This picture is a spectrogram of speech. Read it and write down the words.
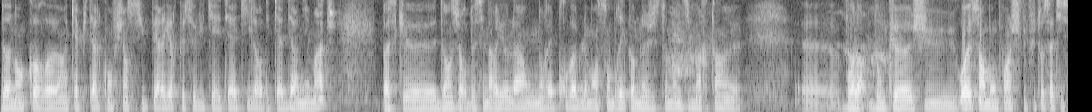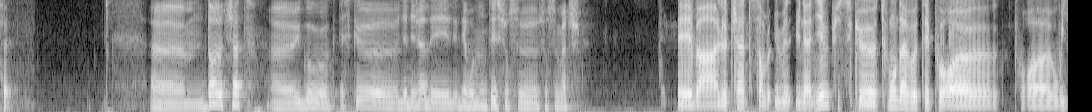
donne encore un capital confiance supérieur que celui qui a été acquis lors des quatre derniers matchs parce que dans ce genre de scénario-là, on aurait probablement sombré, comme l'a justement dit Martin, euh, voilà, donc euh, je suis, ouais, c'est un bon point, je suis plutôt satisfait. Euh, dans le chat, Hugo, est-ce qu'il y a déjà des, remontées sur ce, sur ce match? Eh ben, le chat semble unanime puisque tout le monde a voté pour, pour oui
